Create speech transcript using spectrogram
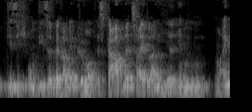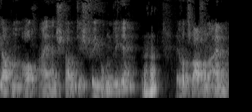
die sich um diese Belange kümmert. Es gab eine Zeit lang hier in Weingarten auch einen Stammtisch für Jugendliche. Der wird zwar von einem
